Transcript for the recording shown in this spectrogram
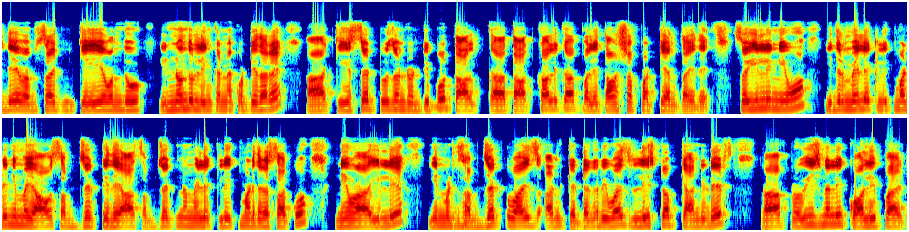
ಇದೇ ವೆಬ್ಸೈಟ್ ಕೆ ಎ ಒಂದು, ಇನ್ನೊಂದು ಲಿಂಕ್ ಅನ್ನು ಕೊಟ್ಟಿದ್ದಾರೆ. K SET two thousand twenty four ತಾತ್ಕಾಲಿಕ ಫಲಿತಾಂಶ ಪಟ್ಟಿ ಅಂತ ಇದೆ. ಸೊ ಇಲ್ಲಿ ನೀವು ಇದ್ರ ಮೇಲೆ ಕ್ಲಿಕ್ ಮಾಡಿ ನಿಮ್ಮ ಯಾವ ಸಬ್ಜೆಕ್ಟ್ ಇದೆ, ಆ ಸಬ್ಜೆಕ್ಟ್ನ ಮೇಲೆ ಕ್ಲಿಕ್ ಮಾಡಿದ್ರೆ ಸಾಕು. ನೀವು ಇಲ್ಲಿ ಏನ್ ಮಾಡಿದ್ರೆ subject wise and category wise list of candidates provisionally qualified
